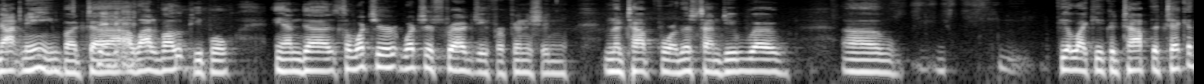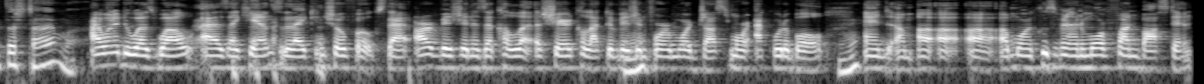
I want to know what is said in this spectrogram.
not me, but uh, a lot of other people. And uh, so, what's your what's your strategy for finishing in the top four this time? Do you feel like you could top the ticket this time? I want to do as well as I can so that I can show folks that our vision is a, colle- a shared collective vision mm-hmm. for a more just, more equitable, mm-hmm. and um, a, a, a, more inclusive and a more fun Boston.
